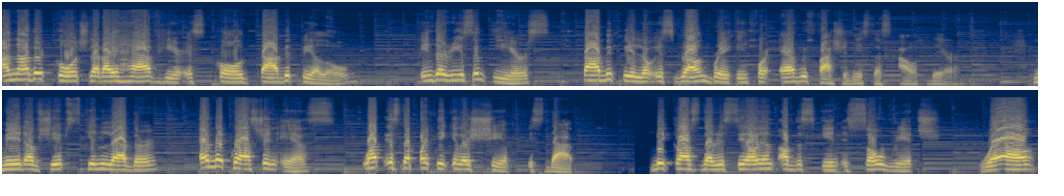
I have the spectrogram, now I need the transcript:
Another coach that I have here is called Tabby Pillow. In the recent years, Tabby Pillow is groundbreaking for every fashionista out there. Made of sheepskin leather, and my question is, what is the particular sheep is that? Because the resilience of the skin is so rich, well,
